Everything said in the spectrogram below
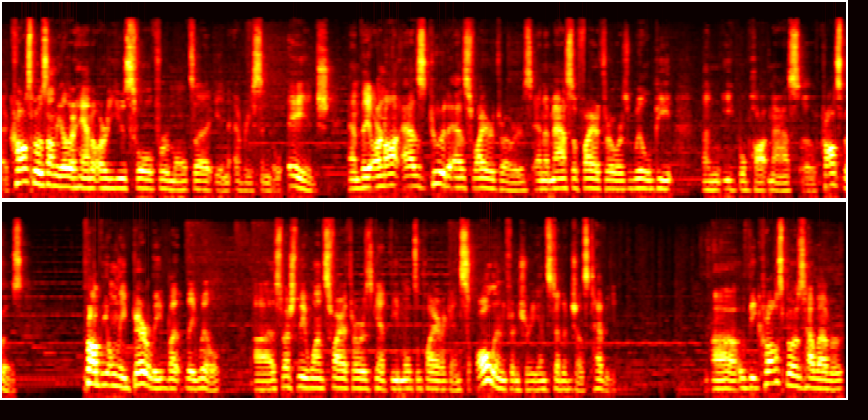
Uh, crossbows, on the other hand, are useful for Malta in every single age, and they are not as good as fire throwers, and a mass of fire throwers will beat an equal pot mass of crossbows. Probably only barely, but they will uh, especially once fire throwers get the multiplier against all infantry instead of just heavy. Uh, the crossbows, however,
